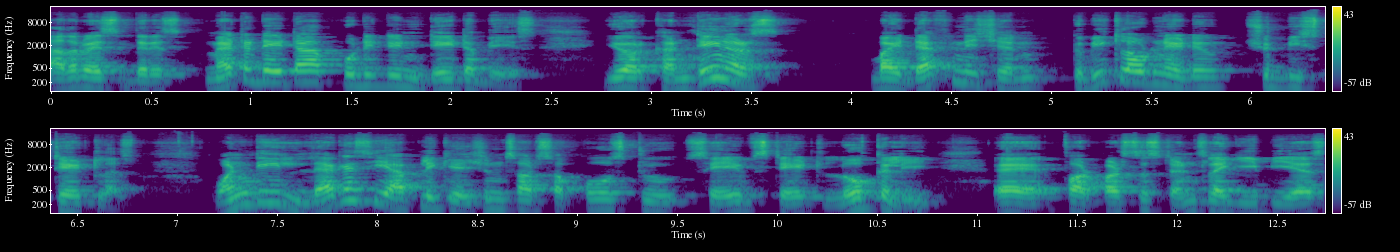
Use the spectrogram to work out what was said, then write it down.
otherwise there is metadata put it in database your containers by definition, to be cloud native should be stateless. Only legacy applications are supposed to save state locally uh, for persistence, like EBS,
